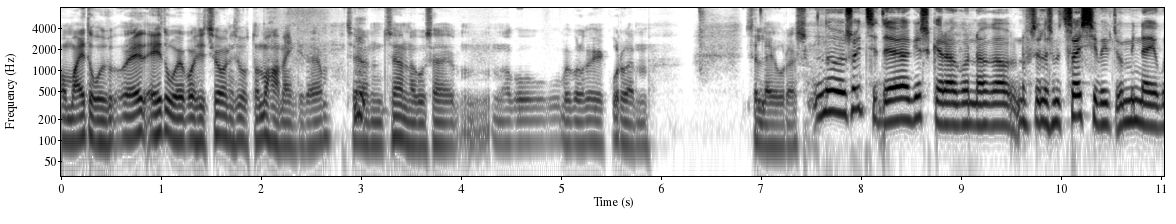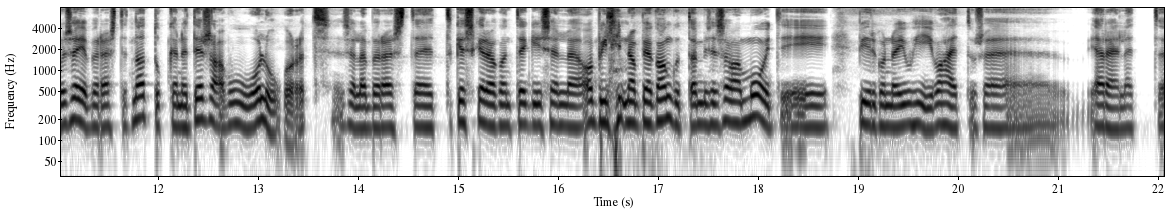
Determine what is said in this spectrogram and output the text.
oma edu, edu ja positsiooni suutnud maha mängida, jah. see on, see on nagu see nagu võib-olla kõige kurvem selle juures? no sotside ja Keskerakonnaga noh, selles mõttes sassi võib ju minna ju ka seepärast, et natukene déjà vu olukord, sellepärast et Keskerakond tegi selle abilinnapea kangutamise samamoodi piirkonna juhi vahetuse järel, et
